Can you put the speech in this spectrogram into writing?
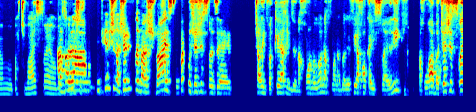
או בת 17 או בת אבל 15. המקרים של ה-16 וה-17, קודם כל 16 זה, אפשר להתווכח אם זה נכון או לא נכון, אבל לפי החוק הישראלי, בחורה בת 16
